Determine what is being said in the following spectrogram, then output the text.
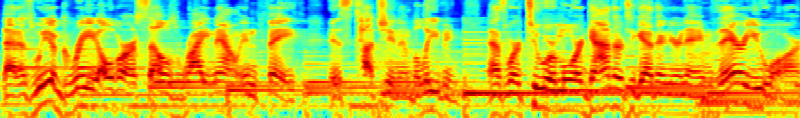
that as we agree over ourselves right now in faith, is touching and believing. As where two or more gather together in your name, there you are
